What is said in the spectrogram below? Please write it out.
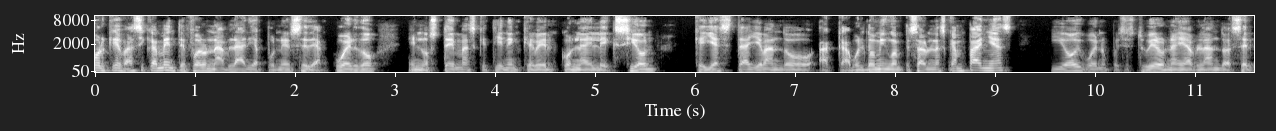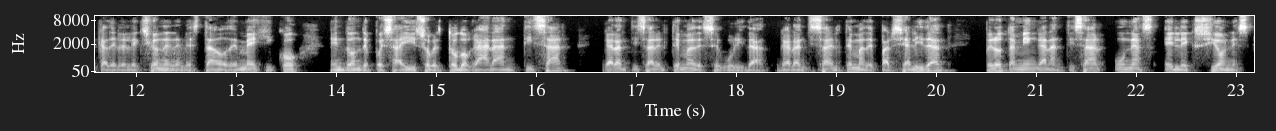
porque básicamente fueron a hablar y a ponerse de acuerdo en los temas que tienen que ver con la elección que ya se está llevando a cabo. El domingo empezaron las campañas y hoy, bueno, pues estuvieron ahí hablando acerca de la elección en el Estado de México, en donde pues ahí sobre todo garantizar, garantizar el tema de seguridad, garantizar el tema de parcialidad, pero también garantizar unas elecciones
